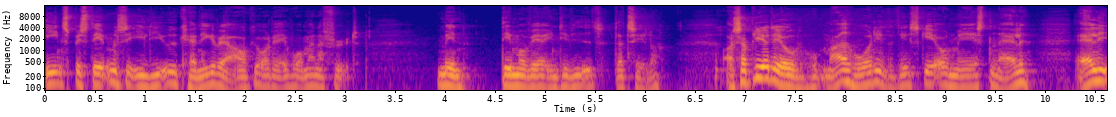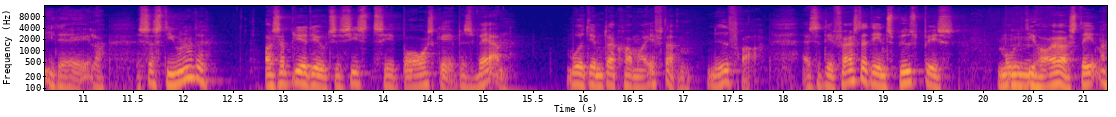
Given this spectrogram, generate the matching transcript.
ens bestemmelse i livet kan ikke være afgjort af, hvor man er født. Men det må være individet, der tæller. Og så bliver det jo meget hurtigt, og det sker jo med næsten alle, alle idealer. Så stivner det, og så bliver det jo til sidst til borgerskabets værn mod dem, der kommer efter dem nedefra. Altså det første, det er en spydspids mod mm. de højere stænder,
